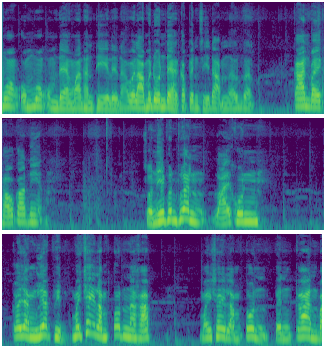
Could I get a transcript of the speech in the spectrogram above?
ม่วงอมม่วงอมแดงมาทันทีเลยนะเวลาไม่โดนแดดก็เป็นสีดำนะเพื่อนๆกานใบเขาก็นี่ส่วนนี้เพื่อนๆหลายคนก็ยังเรียกผิดไม่ใช่ลำต้นนะครับ ไม่ใช่ลำต้นเป็นก้านใบ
